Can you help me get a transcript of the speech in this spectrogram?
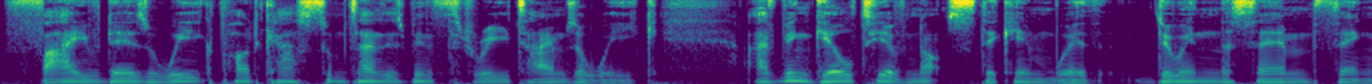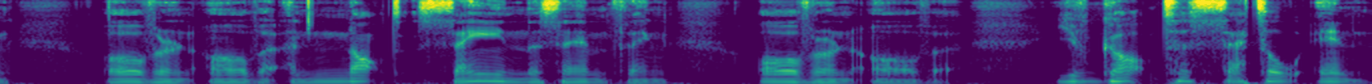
five days a week podcast, sometimes it's been three times a week. I've been guilty of not sticking with doing the same thing over and over and not saying the same thing over and over. You've got to settle in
